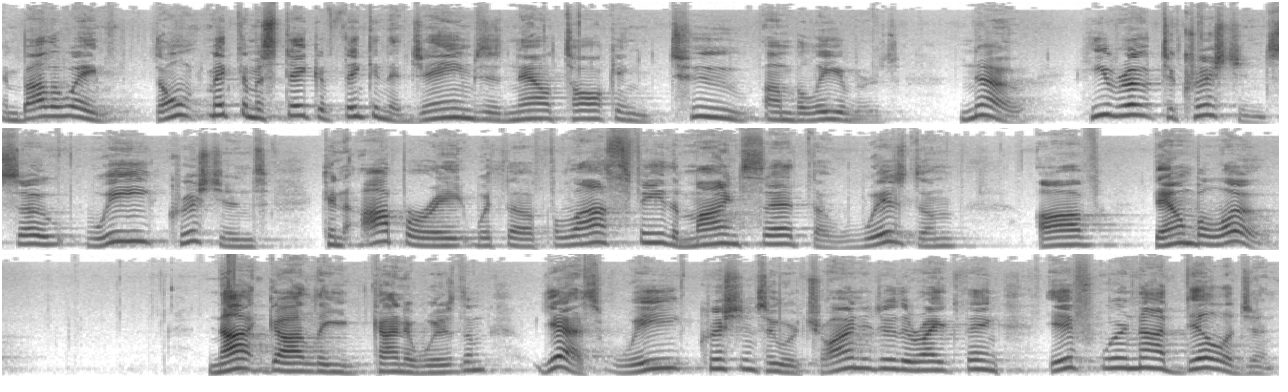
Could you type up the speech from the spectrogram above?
And by the way, don't make the mistake of thinking that James is now talking to unbelievers. No, he wrote to Christians. So we Christians can operate with the philosophy, the mindset, the wisdom of down below. Not godly kind of wisdom. Yes, we Christians who are trying to do the right thing, if we're not diligent,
